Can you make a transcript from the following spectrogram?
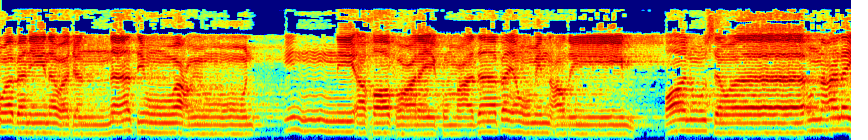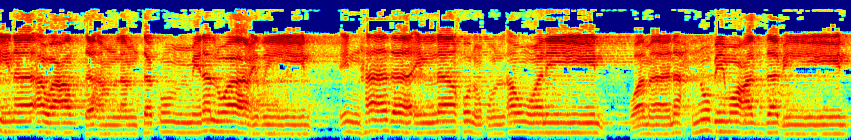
وبنين وجنات وعيون إني أخاف عليكم عذاب يوم عظيم قالوا سواء علينا أوعظت أم لم تكن من الواعظين إن هذا إلا خلق الأولين وما نحن بمعذبين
